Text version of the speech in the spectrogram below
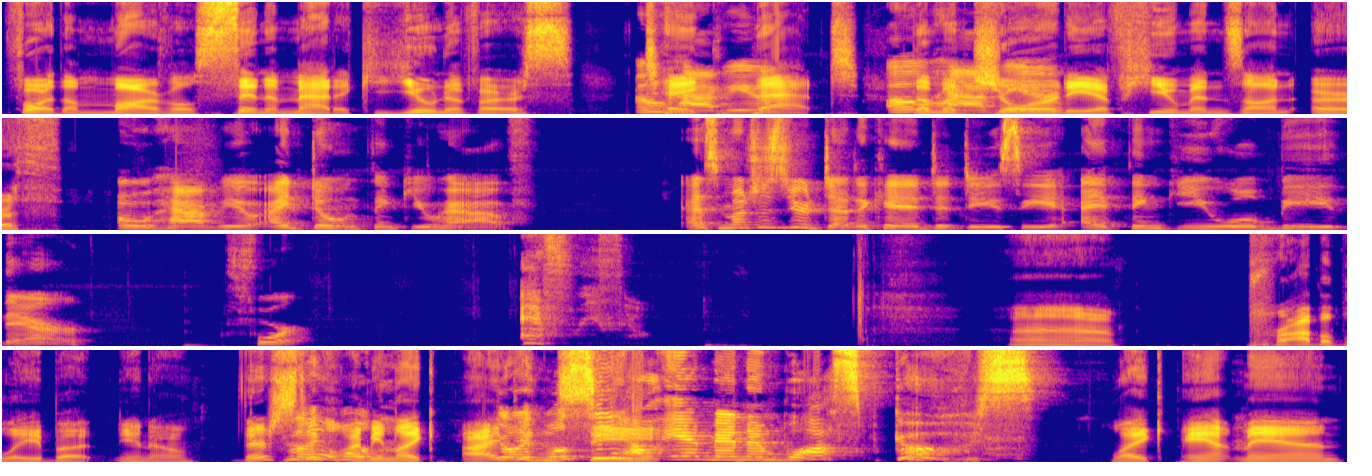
for the Marvel Cinematic Universe. Oh, Take have you? that, Oh, the majority of humans on Earth. Oh, have you? I don't think you have. As much as you're dedicated to DC, I think you will be there for every film. Uh, probably, but you know, there's You're still. like, I mean, like I You're like, we'll see, see how Ant Man and Wasp goes. like Ant Man,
